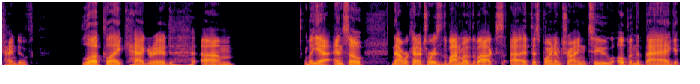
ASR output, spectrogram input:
kind of look like Hagrid. Um, but yeah, and so now we're kind of towards the bottom of the box. Uh, at this point, I'm trying to open the bag.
